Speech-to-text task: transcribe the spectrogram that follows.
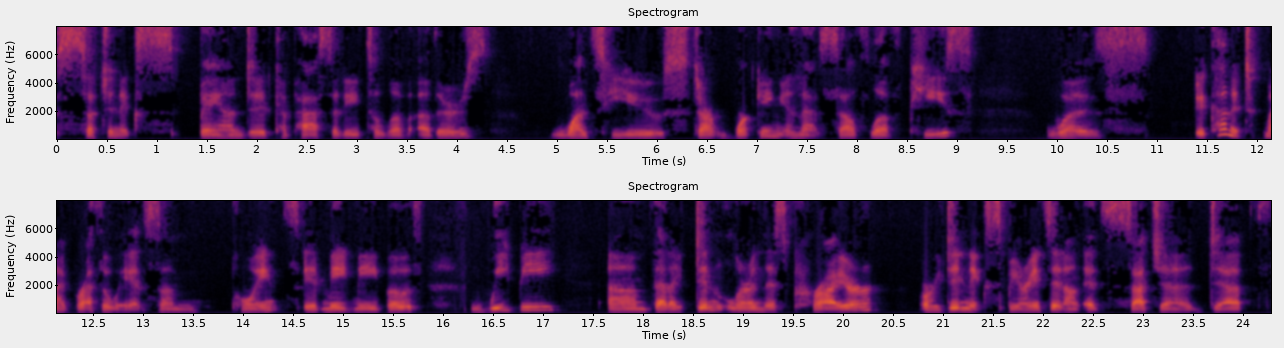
such an expanded capacity to love others once you start working in that self love piece was it kind of took my breath away at some points. It made me both weepy um, that I didn't learn this prior or I didn't experience it on, at such a depth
